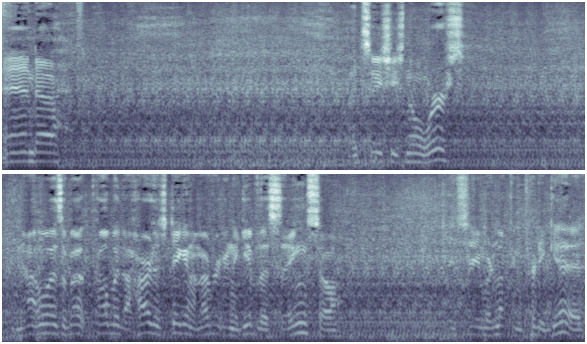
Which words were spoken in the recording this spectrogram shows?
And uh, I'd say she's no worse. And that was about probably the hardest digging I'm ever gonna give this thing, so I'd say we're looking pretty good.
